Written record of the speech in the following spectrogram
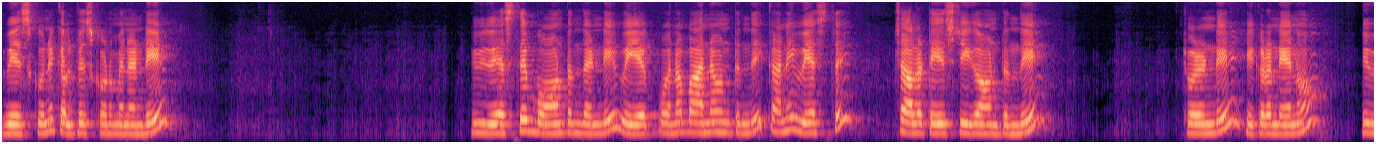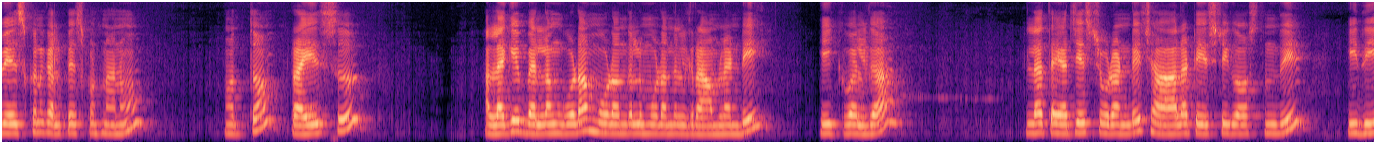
వేసుకొని కలిపేసుకోవడమేనండి. ఇవి వేస్తే బాగుంటుందండి. వేయకపోయినా బాగానే ఉంటుంది. కానీ వేస్తే చాలా టేస్టీగా ఉంటుంది. చూడండి ఇక్కడ నేను ఇవి వేసుకొని కలిపేసుకుంటున్నాను. మొత్తం రైస్ అలాగే బెల్లం కూడా మూడు వందలు మూడు వందల గ్రాములండి. ఈక్వల్గా ఇలా తయారు చేసి చూడండి చాలా టేస్టీగా వస్తుంది. ఇది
